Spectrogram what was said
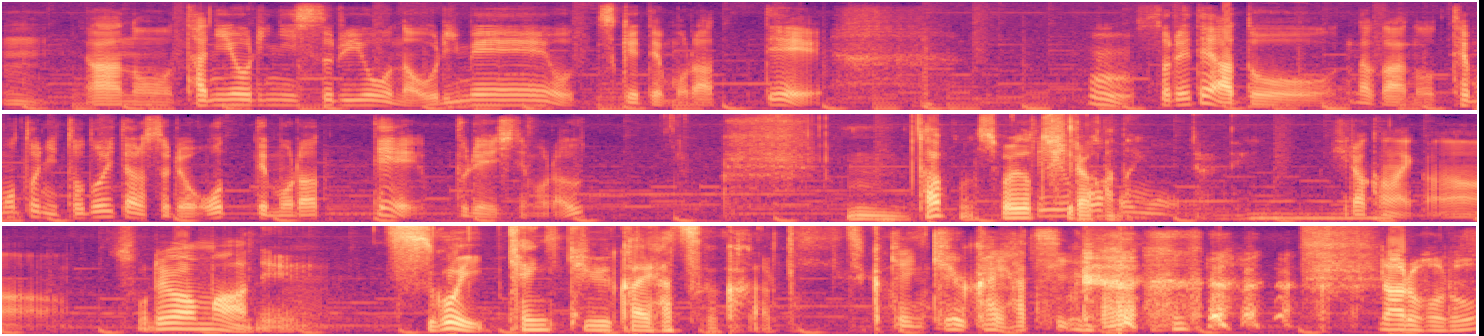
うん。あの谷折りにするような折り目をつけてもらって、うん。それであと、なんかあの手元に届いたらそれを折ってもらって、プレイしてもらう。うん、多分それだと開かないんだよね。開かないかな。それはまあうんね、すごい研究開発がかかると研究開発費。なるほど。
